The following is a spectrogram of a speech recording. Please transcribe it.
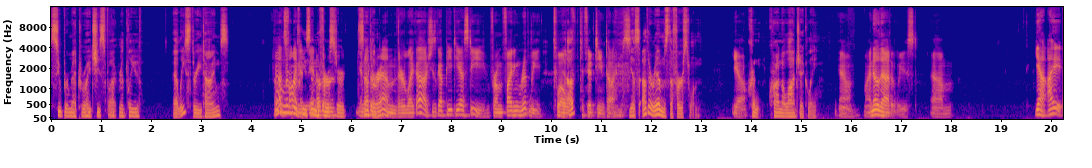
Super Metroid, she's fought Ridley at least three times. I don't remember fine. if he's In- in, in the other- first or In other second. M, they're like, oh, she's got PTSD from fighting Ridley twelve oth- to fifteen times. Yes, Other M's the first one, Yeah. chron- chronologically. Yeah, I know that at least. Um, yeah, I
